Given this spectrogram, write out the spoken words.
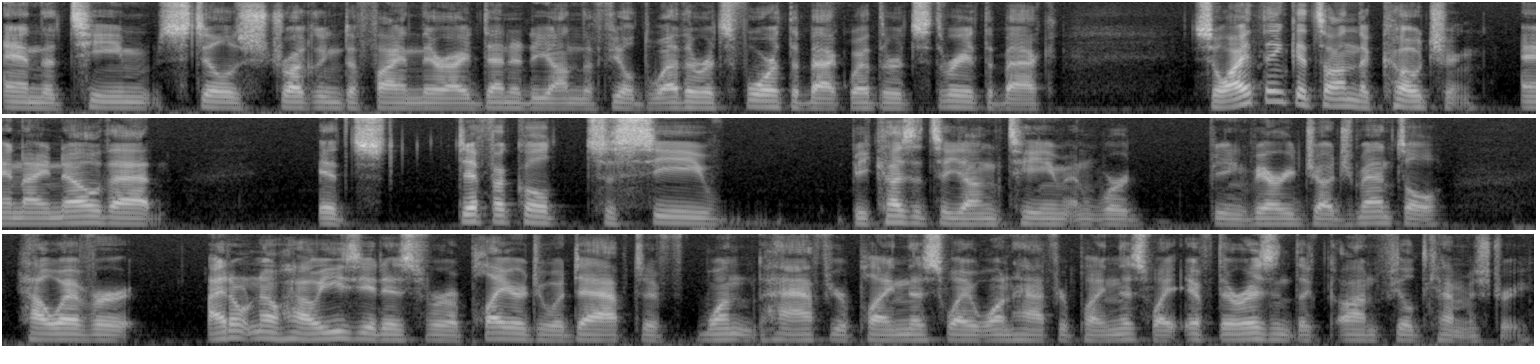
And the team still is struggling to find their identity on the field, whether it's four at the back, whether it's three at the back. So I think it's on the coaching. And I know that it's difficult to see because it's a young team and we're being very judgmental. However, I don't know how easy it is for a player to adapt if one half you're playing this way, one half you're playing this way, if there isn't the on field chemistry.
